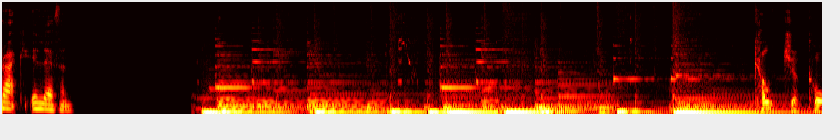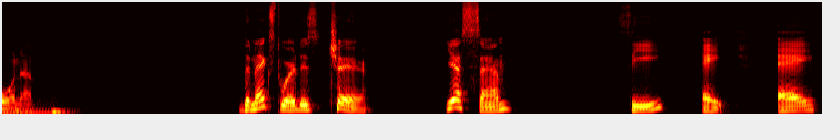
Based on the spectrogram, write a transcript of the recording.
track 11. Culture Corner. The next word is chair. Yes, Sam. C H A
